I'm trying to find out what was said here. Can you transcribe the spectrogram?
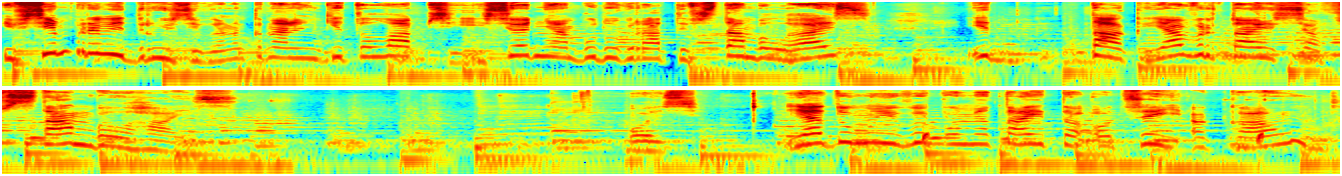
І всім привіт, друзі! Ви на каналі Нікіта Лапсі. І сьогодні я буду грати в Stumble Guys. І так, я вертаюся в Stumble Guys. Ось. Я думаю, ви пам'ятаєте оцей аккаунт,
